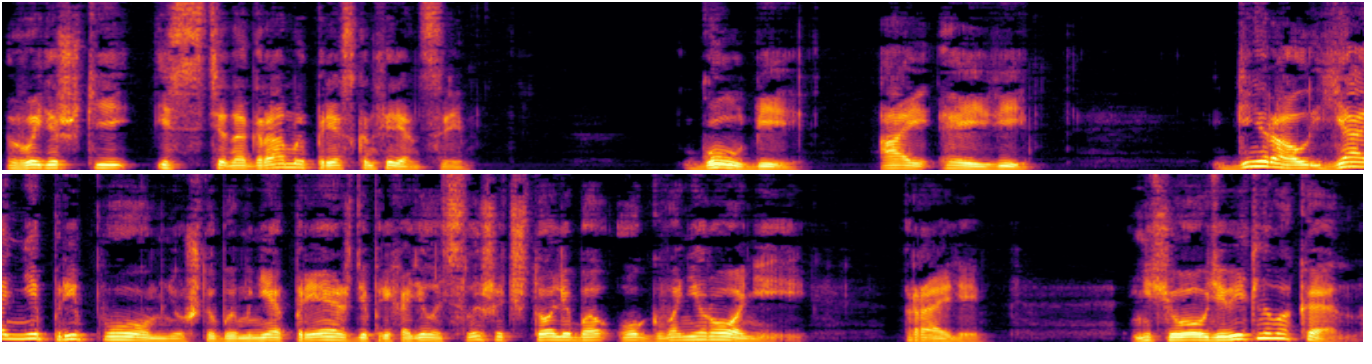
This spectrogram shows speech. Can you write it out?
Выдержки из стенограммы пресс-конференции. Гулби, IAV. Генерал, я не припомню, чтобы мне прежде приходилось слышать что-либо о Гванеронии. Райли. Ничего удивительного, Кен.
